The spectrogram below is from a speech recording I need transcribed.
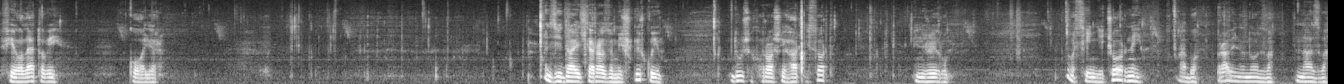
фіолетовий колір. З'їдається разом із шкіркою. Дуже хороший гарний сорт інжиру. Осінній чорний або правильна назва, назва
